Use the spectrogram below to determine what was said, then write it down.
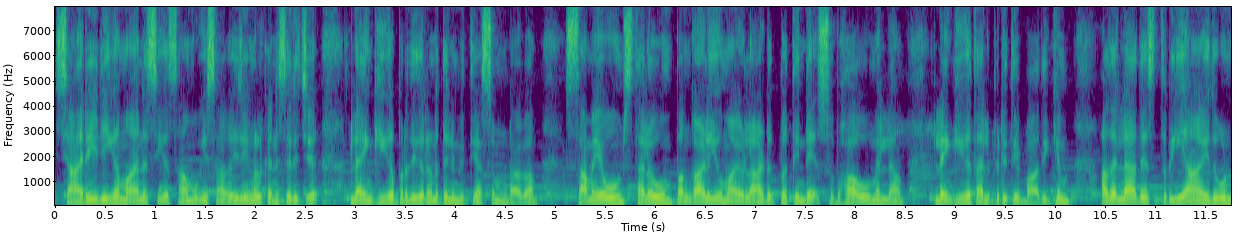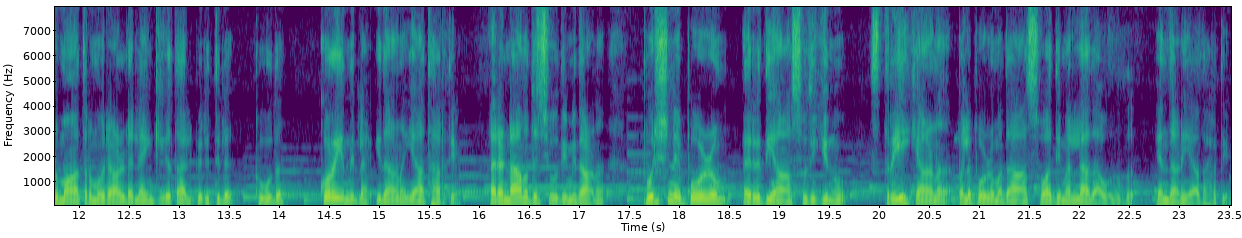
ശാരീരിക മാനസിക സാമൂഹിക സാഹചര്യങ്ങൾക്കനുസരിച്ച് ലൈംഗിക പ്രതികരണത്തിലും വ്യത്യാസമുണ്ടാകാം. സമയവും സ്ഥലവും പങ്കാളിയുമായുള്ള അടുപ്പത്തിന്റെ സ്വഭാവവുമെല്ലാം ലൈംഗിക താല്പര്യത്തെ ബാധിക്കും. അതല്ലാതെ സ്ത്രീ ആയതുകൊണ്ട് മാത്രം ഒരാളുടെ ലൈംഗിക താല്പര്യത്തിൽ തൂത് കുറയുന്നില്ല. ഇതാണ് യാഥാർത്ഥ്യം. രണ്ടാമത്തെ ചോദ്യം ഇതാണ്. പുരുഷൻ എപ്പോഴും രതി ആസ്വദിക്കുന്നു. സ്ത്രീക്കാണ് പലപ്പോഴും അത് ആസ്വാദ്യമല്ലാതാവുന്നത്. എന്താണ് യാഥാർത്ഥ്യം?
